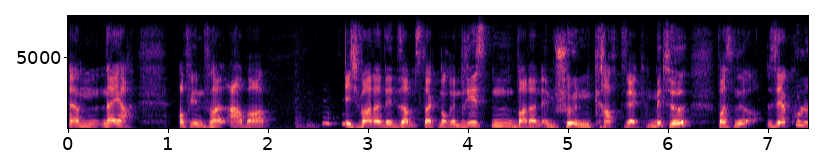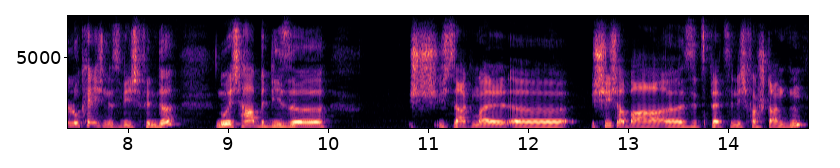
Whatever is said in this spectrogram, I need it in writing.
Ähm, naja, auf jeden Fall, aber ich war dann den Samstag noch in Dresden, war dann im schönen Kraftwerk Mitte, was eine sehr coole Location ist, wie ich finde. Nur ich habe diese, ich sag mal, äh, Shisha-Bar-Sitzplätze nicht verstanden.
